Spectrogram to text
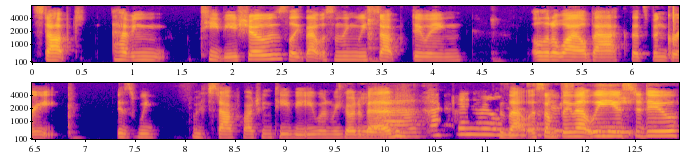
stopped having TV shows. Like that was something we stopped doing a little while back. That's been great. Is we we've stopped watching TV when we go to bed Yeah, that can really because that was something that we used to do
